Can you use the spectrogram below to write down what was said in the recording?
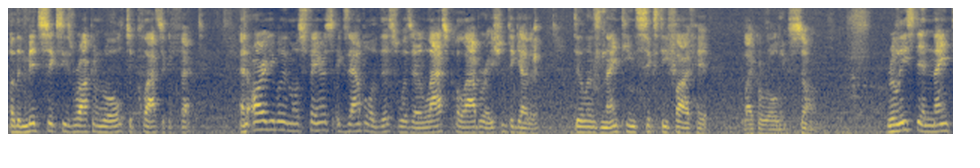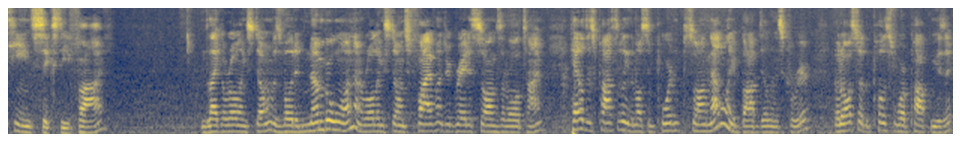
of the mid-60s rock and roll to classic effect. And arguably the most famous example of this was their last collaboration together, Dylan's 1965 hit, Like a Rolling Stone. Released in 1965, Like a Rolling Stone was voted number one on Rolling Stone's 500 greatest songs of all time, hailed as possibly the most important song not only of Bob Dylan's career, but also the post-war pop music.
